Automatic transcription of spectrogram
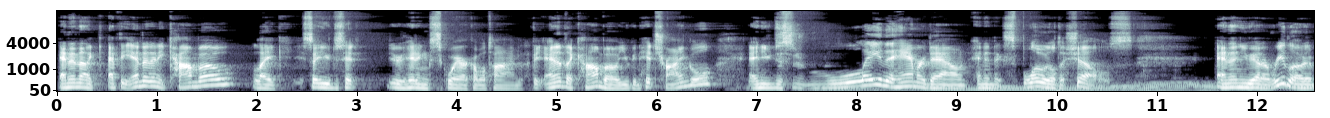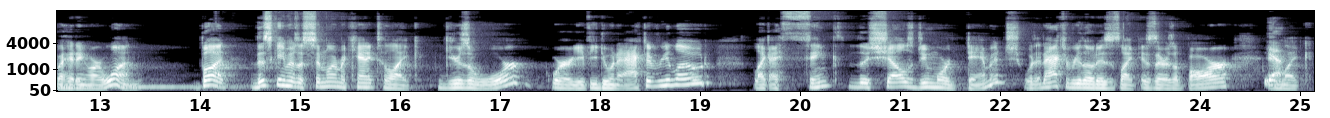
And then like at the end of any combo, like say you just hit you're hitting square a couple times. At the end of the combo, you can hit triangle and you just lay the hammer down and it explodes all the shells. And then you got to reload it by hitting R1. But this game has a similar mechanic to like Gears of War, where if you do an active reload, like I think the shells do more damage. What an active reload is, is like is there's a bar Yeah. and like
